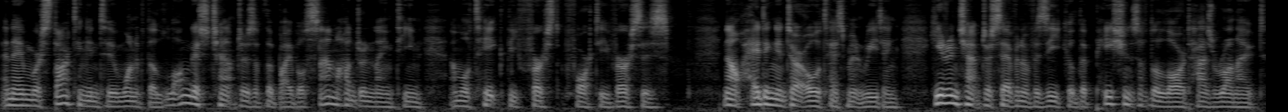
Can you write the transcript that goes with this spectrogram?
and then we're starting into one of the longest chapters of the Bible, Psalm 119, and we'll take the first 40 verses. Now, heading into our Old Testament reading, here in chapter 7 of Ezekiel, the patience of the Lord has run out.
